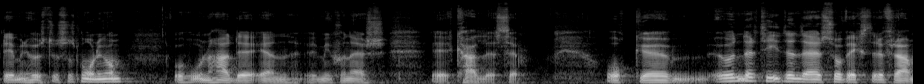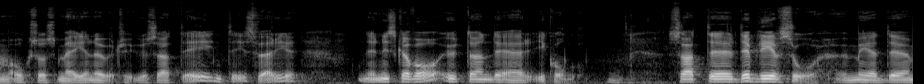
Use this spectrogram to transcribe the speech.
blev min hustru så småningom. Och hon hade en missionärskallelse. Och eh, under tiden där så växte det fram också hos mig en övertygelse att det är inte i Sverige ni ska vara utan det är i Kongo. Mm. Så att eh, det blev så med eh,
